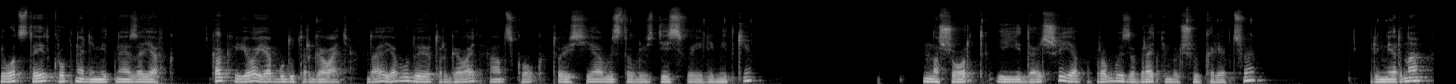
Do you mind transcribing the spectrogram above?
И вот стоит крупная лимитная заявка. Как ее я буду торговать? Да, я буду ее торговать на отскок. То есть я выставлю здесь свои лимитки на шорт. И дальше я попробую забрать небольшую коррекцию. Примерно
